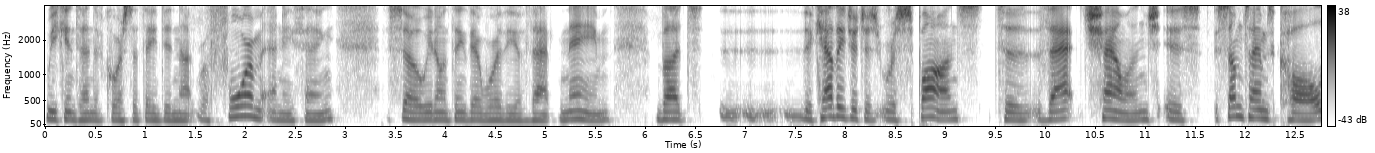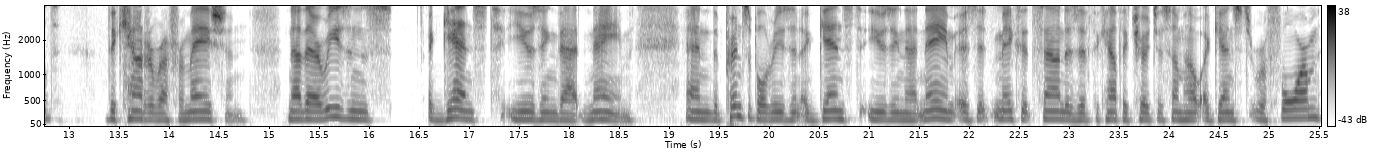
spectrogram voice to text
We contend, of course, that they did not reform anything, so we don't think they're worthy of that name. But the Catholic Church's response to that challenge is sometimes called the Counter Reformation. Now, there are reasons against using that name. And the principal reason against using that name is it makes it sound as if the Catholic Church is somehow against reform,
